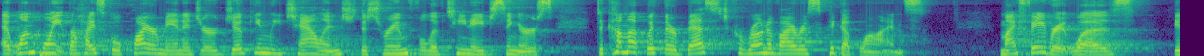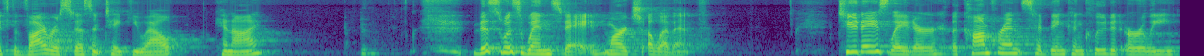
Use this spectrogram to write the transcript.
At one point, the high school choir manager jokingly challenged this room full of teenage singers to come up with their best coronavirus pickup lines. My favorite was, If the virus doesn't take you out, can I? This was Wednesday, March 11th. Two days later, the conference had been concluded early.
